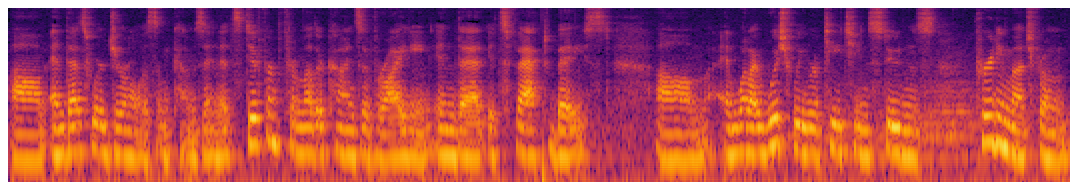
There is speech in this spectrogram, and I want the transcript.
Um, and that's where journalism comes in. It's different from other kinds of writing in that it's fact based. Um, and what I wish we were teaching students pretty much from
